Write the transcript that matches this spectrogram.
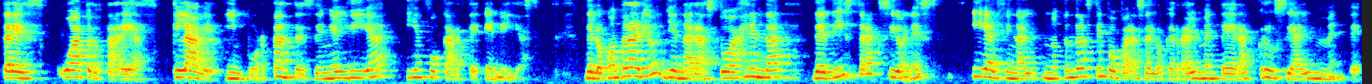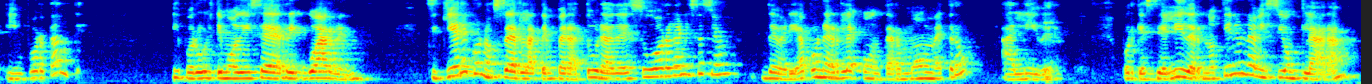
tres, cuatro tareas clave importantes en el día y enfocarte en ellas. De lo contrario, llenarás tu agenda de distracciones y al final no tendrás tiempo para hacer lo que realmente era crucialmente importante. Y por último, dice Rick Warren, si quiere conocer la temperatura de su organización, debería ponerle un termómetro al líder, porque si el líder no tiene una visión clara,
